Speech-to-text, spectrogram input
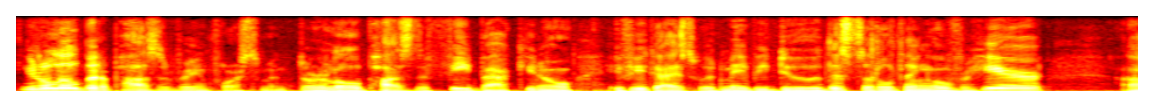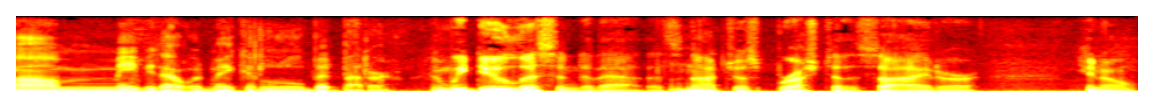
you know, a little bit of positive reinforcement or a little positive feedback. You know, if you guys would maybe do this little thing over here, um, maybe that would make it a little bit better. And we do listen to that. That's mm-hmm. not just brushed to the side or, you know,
